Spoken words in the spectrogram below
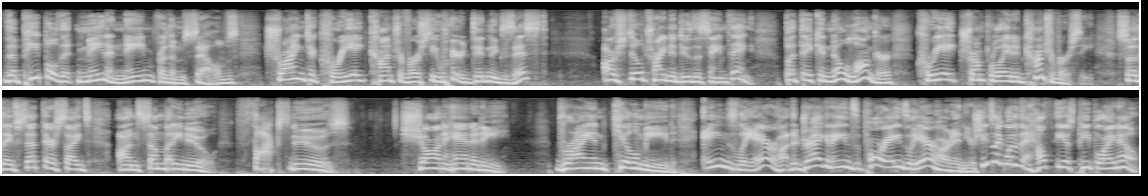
the people that made a name for themselves trying to create controversy where it didn't exist are still trying to do the same thing, but they can no longer create Trump-related controversy. So they've set their sights on somebody new, Fox News, Sean Hannity, Brian Kilmeade, Ainsley Earhardt. They're dragging Ainsley, poor Ainsley Earhardt in here. She's like one of the healthiest people I know.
